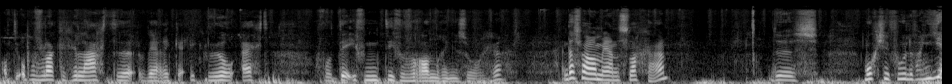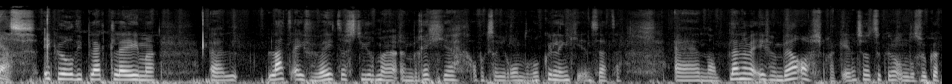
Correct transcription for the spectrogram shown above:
op die oppervlakkige laag te werken. Ik wil echt voor definitieve veranderingen zorgen. En dat is waar we mee aan de slag gaan. Dus mocht je voelen van yes, ik wil die plek claimen. Uh, laat even weten, stuur me een berichtje. Of ik zal hieronder ook een linkje inzetten. En dan plannen we even een belafspraak in. Zodat we kunnen onderzoeken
